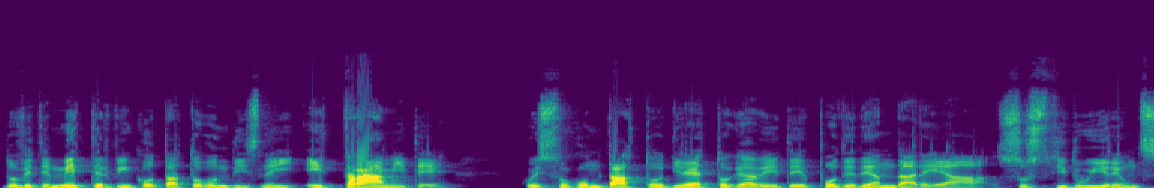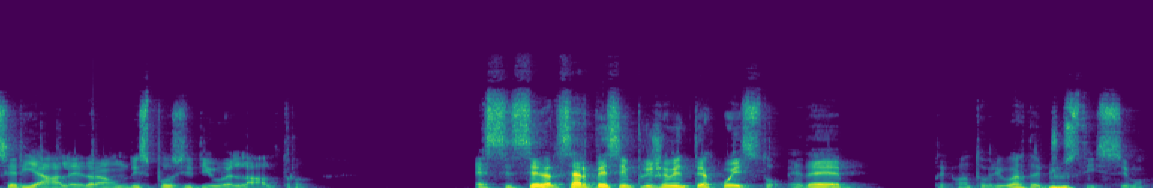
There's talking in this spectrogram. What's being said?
Dovete mettervi in contatto con Disney e tramite questo contatto diretto che avete, potete andare a sostituire un seriale tra un dispositivo e l'altro. E se serve semplicemente a questo, ed è, per quanto mi riguarda, è mm. giustissimo.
